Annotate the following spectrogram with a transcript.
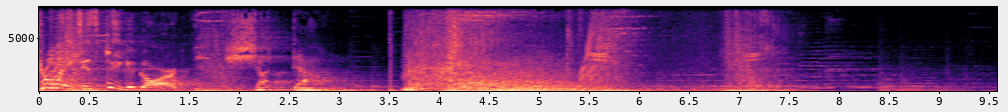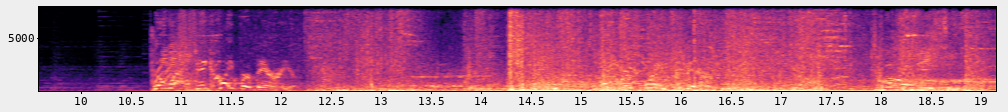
Courageous Giga Guard! Shut down. Galactic Hyper Barrier! Hyper Flame Spinner! Dominating.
